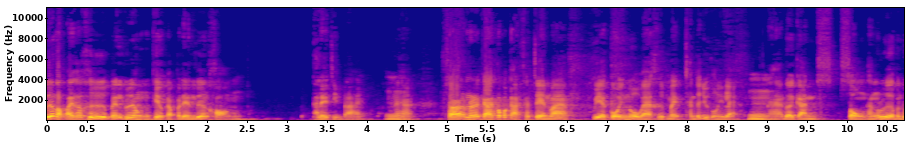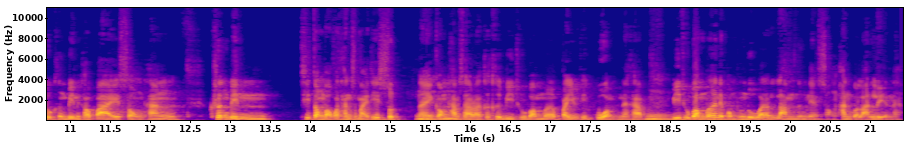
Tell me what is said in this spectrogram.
เรื่องต่อไปก็คือเป็นเรื่องเกี่ยวกับประเด็นเรื่องของทะเลจีนใต้อืมนะฮะสหรัฐอเมริกาก็ประกาศชัดเจนว่า we are going nowhere คือไม่ฉันจะอยู่ตรงนี้แหละอืมนะฮะโดยการส่งทั้งเรือบรรทุกเครื่องบินเข้าไป ส่งทั้งเครื่องบินที่ต้องบอกว่าทันสมัยที่สุดในอืมกองทัพสหรัฐก็คือ B2 bomber ไปอยู่ที่กวมนะครับอืม B2 bomber เนี่ยผมเพิ่งรู้ว่าลำหนึ่งเนี่ยสองพันกว่าล้านเหรียญนะ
